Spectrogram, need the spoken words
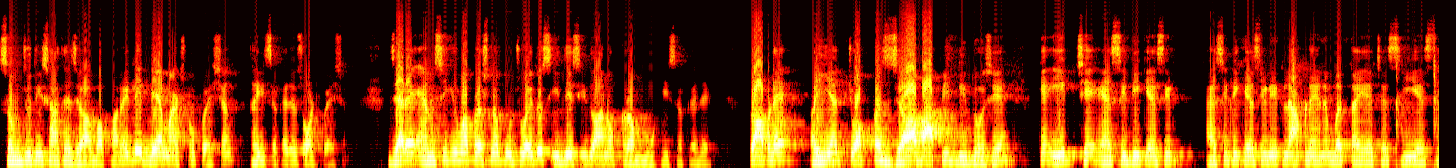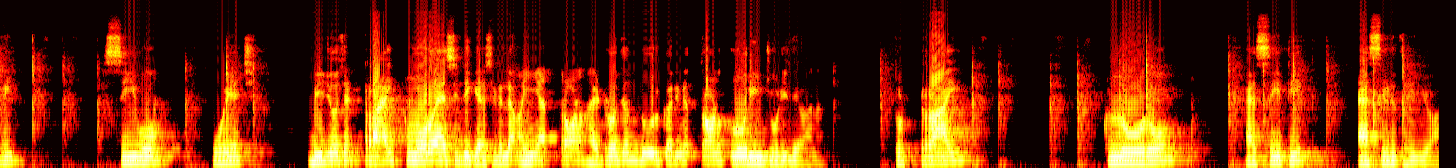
સમજૂતી સાથે જવાબ આપવાનો. એટલે બે માર્ક્સનો ક્વેશ્ચન થઈ શકે છે શોર્ટ ક્વેશ્ચન જ્યારે એમસીક્યુમાં પ્રશ્ન પૂછવો હોય તો સીધે સીધો આનો ક્રમ મૂકી શકે છે. તો આપણે અહીંયા ચોક્કસ જવાબ આપી જ દીધો છે કે એક છે એસિડિક એસિડ એસિટિક એસિડ એટલે આપણે એને બતાવીએ છીએ સીએસ થ્રી સીઓ ઓએચ બીજો છે ટ્રાયક્લોરો એસિટિક એસિડ એટલે અહીંયા ત્રણ હાઇડ્રોજન દૂર કરીને ત્રણ ક્લોરીન જોડી દેવાના. તો ટ્રાય ક્લોરો એસિટિક એસિડ થઈ ગયો.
